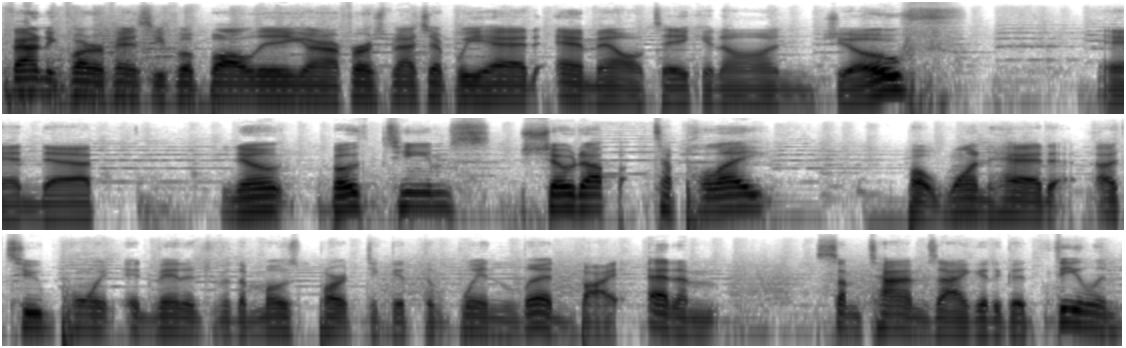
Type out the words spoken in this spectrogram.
Founding Father Fantasy Football League. In our first matchup, we had ML taking on Jof. And, uh, you know, both teams showed up to play, but one had a two point advantage for the most part to get the win, led by Adam. Sometimes I get a good feeling.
